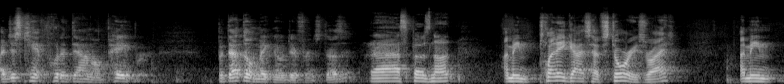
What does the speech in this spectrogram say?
I just can't put it down on paper. But that don't make no difference, does it? Uh, I suppose not. I mean, plenty of guys have stories, right? I mean,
